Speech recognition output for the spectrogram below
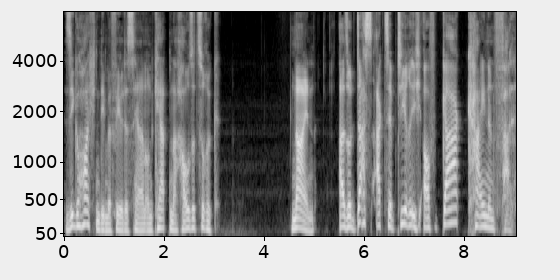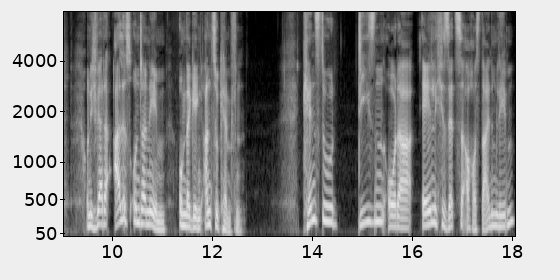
Sie gehorchten dem Befehl des Herrn und kehrten nach Hause zurück. Nein, also das akzeptiere ich auf gar keinen Fall. Und ich werde alles unternehmen, um dagegen anzukämpfen. Kennst du diesen oder ähnliche Sätze auch aus deinem Leben?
